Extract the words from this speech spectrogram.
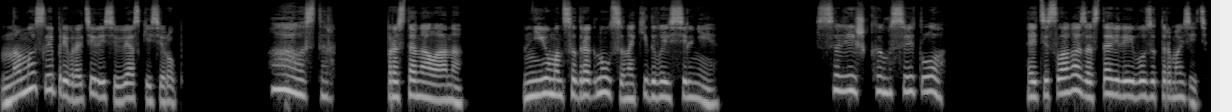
Но мысли превратились в вязкий сироп. «Алластер», — простонала она. Ньюман содрогнулся, накидываясь сильнее. «Слишком светло». Эти слова заставили его затормозить.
